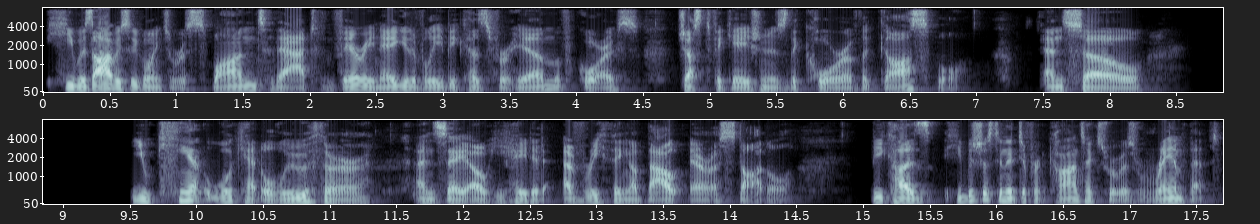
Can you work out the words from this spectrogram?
he was obviously going to respond to that very negatively because for him, of course, justification is the core of the gospel, and so you can't look at Luther and say, oh, he hated everything about Aristotle, because he was just in a different context where it was rampant.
